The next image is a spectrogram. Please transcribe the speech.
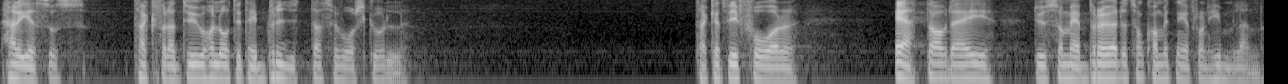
Herre Jesus, tack för att du har låtit dig brytas för vår skull. Tack att vi får äta av dig, du som är brödet som kommit ner från himlen.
